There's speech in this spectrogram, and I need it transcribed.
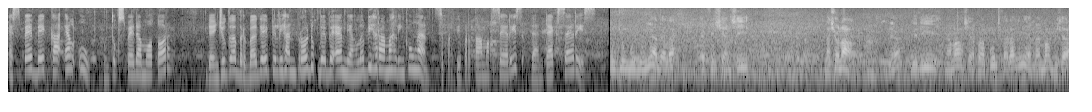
SPBKLU untuk sepeda motor, dan juga berbagai pilihan produk BBM yang lebih ramah lingkungan seperti Pertamax Series dan Dex Series. Ujung-ujungnya adalah efisiensi nasional. Ya, jadi memang siapa pun sekarang ini ya memang bisa.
